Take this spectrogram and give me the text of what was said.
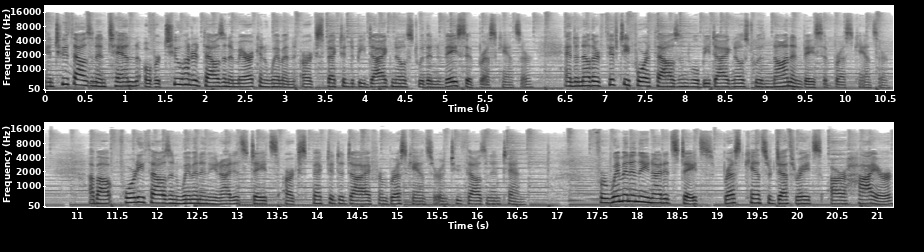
In 2010, over 200,000 American women are expected to be diagnosed with invasive breast cancer, and another 54,000 will be diagnosed with non invasive breast cancer. About 40,000 women in the United States are expected to die from breast cancer in 2010. For women in the United States, breast cancer death rates are higher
